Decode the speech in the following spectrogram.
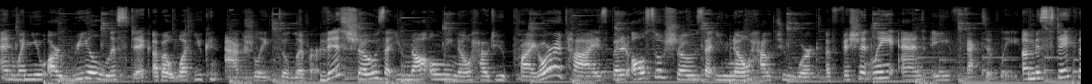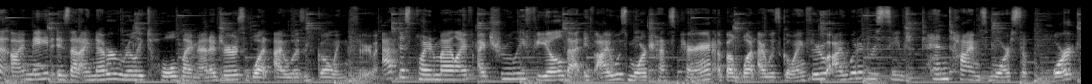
and when you are realistic about what you can actually deliver. This shows that you not only know how to prioritize, but it also shows that you know how to work efficiently and effectively. A mistake that I made is that I never really told my managers what I was going through. At this point in my life, I truly feel that if I was more transparent about what I was going through, I would have received 10 times more support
